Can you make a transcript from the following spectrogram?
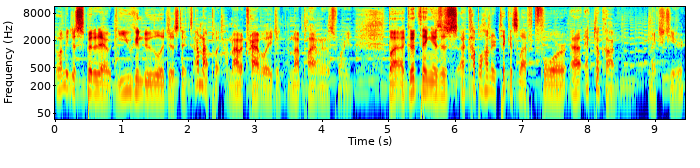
let me just spit it out. You can do the logistics. I'm not. Pl- I'm not a travel agent. I'm not planning this for you. But a good thing is, is a couple hundred tickets left for uh, Ectocon next year.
